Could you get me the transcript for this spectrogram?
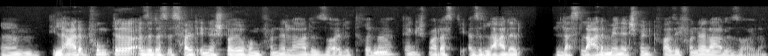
Ähm, die Ladepunkte, also das ist halt in der Steuerung von der Ladesäule drinne, denke ich mal, dass die, also Lade, das Lademanagement quasi von der Ladesäule.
